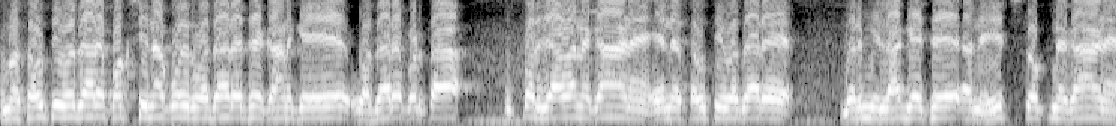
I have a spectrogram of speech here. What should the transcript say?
એમાં સૌથી વધારે પક્ષીના કોઈ વધારે છે, કારણ કે એ વધારે પડતા ઉપર જવાને કારણે એને સૌથી વધારે ગરમી લાગે છે અને હીટ સ્ટ્રોકને કારણે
